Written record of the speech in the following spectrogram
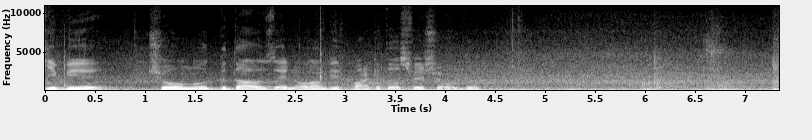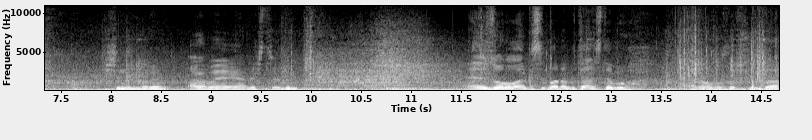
gibi çoğunluğu gıda üzerine olan bir market alışverişi oldu. Şimdi bunları arabaya yerleştirdim. En zor olan kısımlardan bir tanesi de bu. Arabamız da şurada.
